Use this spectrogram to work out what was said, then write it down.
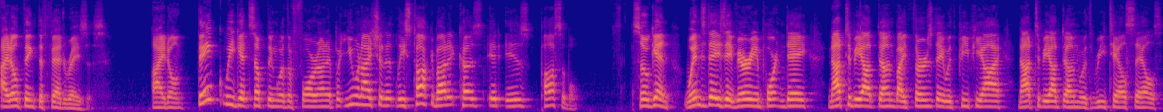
I don't think the Fed raises. I don't think we get something with a 4 on it, but you and I should at least talk about it because it is possible. So again, Wednesday is a very important day, not to be outdone by Thursday with PPI, not to be outdone with retail sales.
